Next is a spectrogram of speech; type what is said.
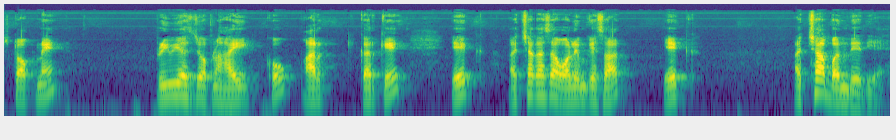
स्टॉक ने प्रीवियस जो अपना हाई को पार करके एक अच्छा खासा वॉल्यूम के साथ एक अच्छा बंद दे दिया है।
